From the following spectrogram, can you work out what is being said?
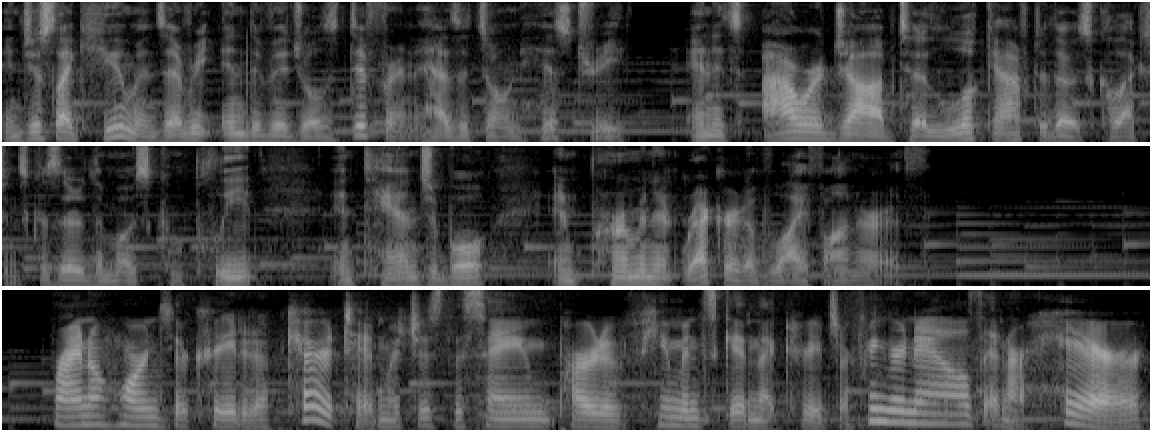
and just like humans, every individual is different, it has its own history, and it's our job to look after those collections because they're the most complete, intangible, and permanent record of life on Earth. Rhino horns are created of keratin, which is the same part of human skin that creates our fingernails and our hair.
